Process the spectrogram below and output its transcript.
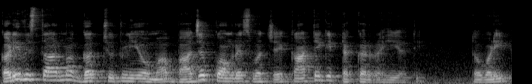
કડી વિસ્તારમાં ગત ચૂંટણીઓમાં ભાજપ કોંગ્રેસ વચ્ચે કાંટેકી ટક્કર રહી હતી. તો વળી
